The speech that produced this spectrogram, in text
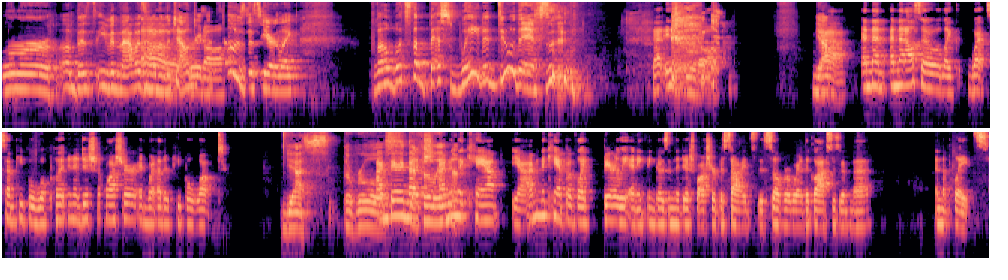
oh, this even that was oh, one of the oh, challenges this year. Like well, what's the best way to do this? that is brutal. yeah. yeah. And then and then also like what some people will put in a dishwasher and what other people won't. Yes, the rules. I'm very much Definitely I'm not. in the camp. Yeah, I'm in the camp of like barely anything goes in the dishwasher besides the silverware, the glasses and the and the plates.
